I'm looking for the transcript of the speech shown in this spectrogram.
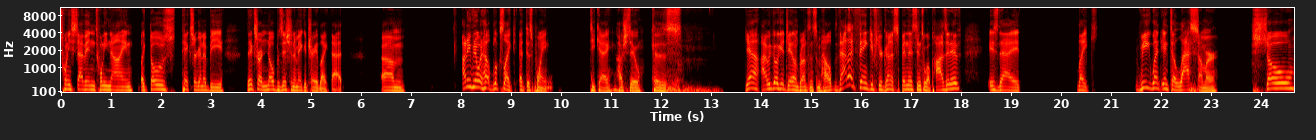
27, 29, like those picks are going to be. The Knicks are in no position to make a trade like that. Um, I don't even know what help looks like at this point. TK, Hush to, because yeah, I would go get Jalen Brunson some help. That I think, if you're going to spin this into a positive, is that like we went into last summer so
